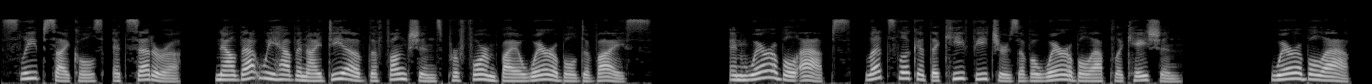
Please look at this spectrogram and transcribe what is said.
sleep cycles, etc. Now that we have an idea of the functions performed by a wearable device and wearable apps, let's look at the key features of a wearable application. Wearable app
